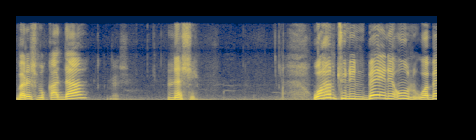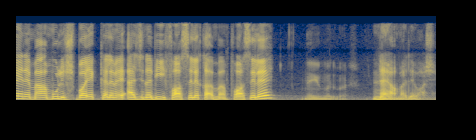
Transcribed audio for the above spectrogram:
برش مقدم نشه. و همچنین بین اون و بین معمولش با یک کلمه اجنبی فاصله ق- فاصله نیامده باشه.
